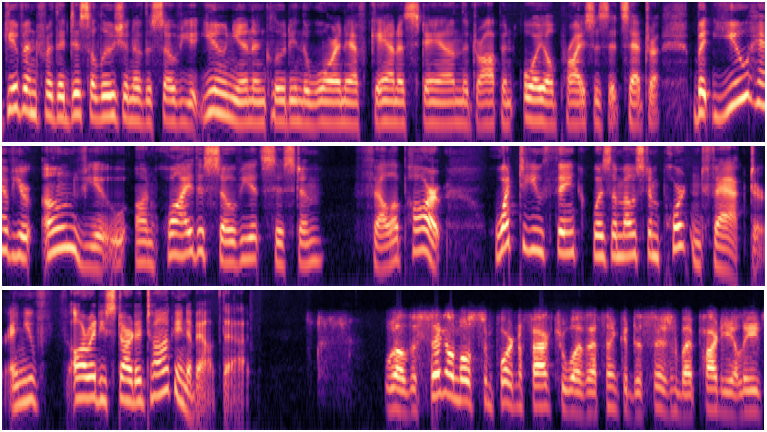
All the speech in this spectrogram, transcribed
given for the dissolution of the Soviet Union, including the war in Afghanistan, the drop in oil prices, etc. But you have your own view on why the Soviet system fell apart. What do you think was the most important factor? And you've already started talking about that. Well, the single most important factor was, I think, a decision by party elites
